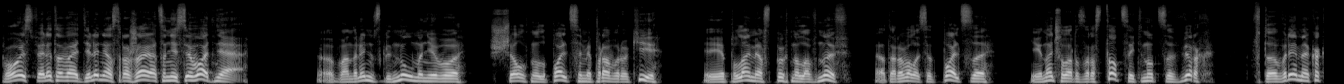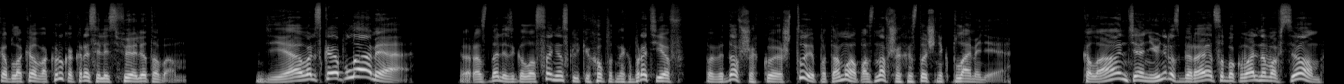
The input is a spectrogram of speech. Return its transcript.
Пусть фиолетовое отделение сражается не сегодня!» Ван Линь взглянул на него, щелкнул пальцами правой руки, и пламя вспыхнуло вновь, оторвалось от пальца и начало разрастаться и тянуться вверх, в то время как облака вокруг окрасились фиолетовым. «Дьявольское пламя!» Раздались голоса нескольких опытных братьев, повидавших кое-что и потому опознавших источник пламени. Клан Тянь разбирается буквально во всем.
